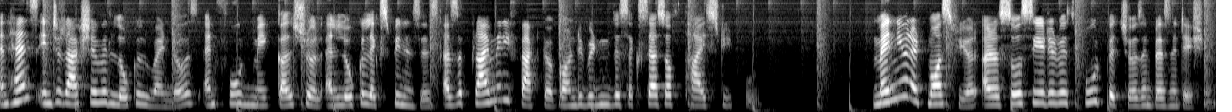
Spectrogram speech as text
And hence, interaction with local vendors and food make cultural and local experiences as a primary factor contributing to the success of Thai street food. Menu and atmosphere are associated with food pictures and presentation,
